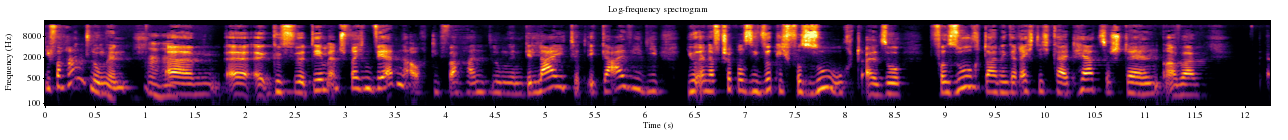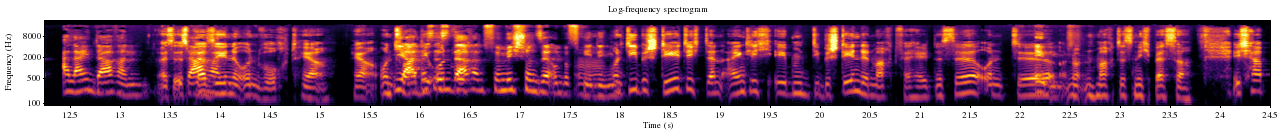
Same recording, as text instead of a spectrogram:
die Verhandlungen mhm. ähm, äh, geführt. Dementsprechend werden auch die Verhandlungen geleitet, egal wie die UNFCCC wirklich versucht, also versucht, da eine Gerechtigkeit herzustellen. Aber allein daran. Es ist daran, per se eine Unwucht, ja. Ja, und zwar ja, das die Unwucht, ist daran für mich schon sehr unbefriedigend. Und die bestätigt dann eigentlich eben die bestehenden Machtverhältnisse und, äh, und macht es nicht besser. Ich habe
